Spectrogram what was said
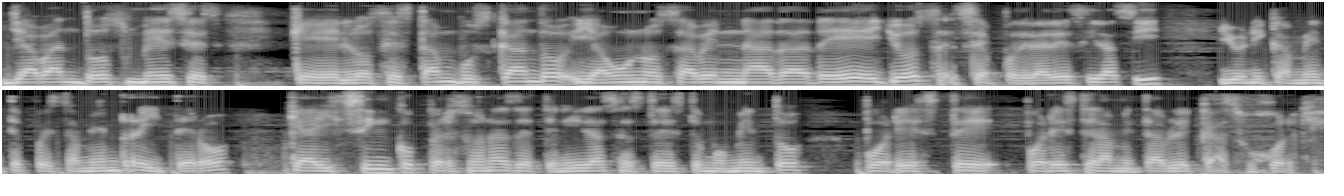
ya van dos meses que los están buscando y aún no saben nada de ellos, se podría decir así. Y únicamente pues también reiteró que hay cinco personas detenidas hasta este momento por este, por este lamentable caso, Jorge.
